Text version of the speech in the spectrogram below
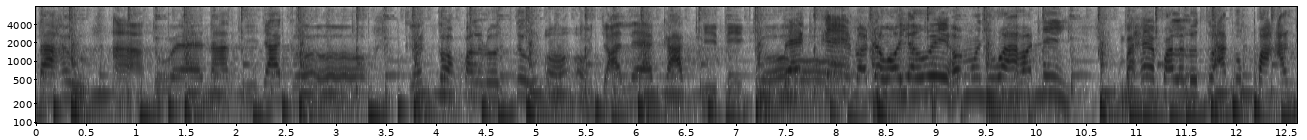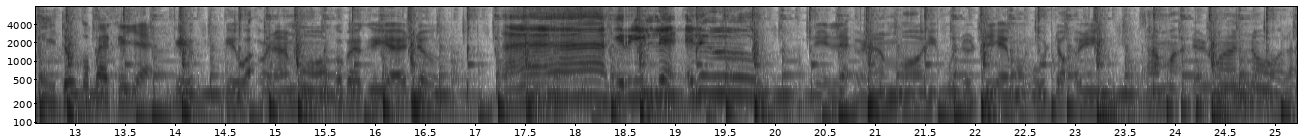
tahu ah tuan nanti jaga Kekoh pala lutut oh, oh, jalan kaki tiga Bekel tak ada wayah weh hok mau jual hok ni Bahaya pala lutut aku pak hari duk ke bekel ya Giwak mana mau kau bagi ya tu. Ah, relax aduh. Relax mana ni muda dia mau budak ni. Sama dari mana lah.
